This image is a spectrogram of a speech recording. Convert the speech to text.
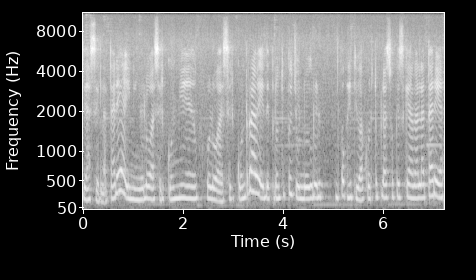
de hacer la tarea y el niño lo va a hacer con miedo o lo va a hacer con rabia y de pronto pues yo logro el objetivo a corto plazo que es que haga la tarea,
